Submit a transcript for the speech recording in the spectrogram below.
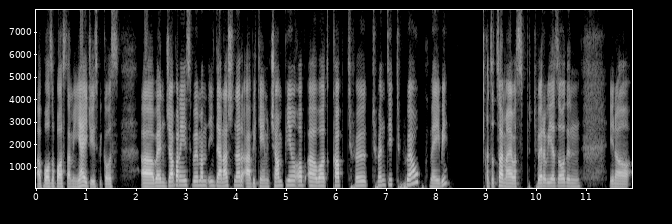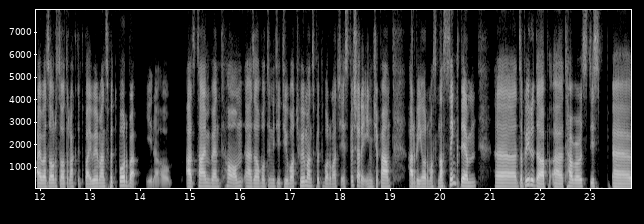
uh, for the first time in ages because. Uh, when Japanese women international uh, became champion of uh, World Cup 2012, maybe at the time I was 12 years old and you know I was also attracted by women's football but you know as time went home uh, the opportunity to watch women's football match especially in Japan had been almost nothing then uh, the build up uh, towards this uh,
